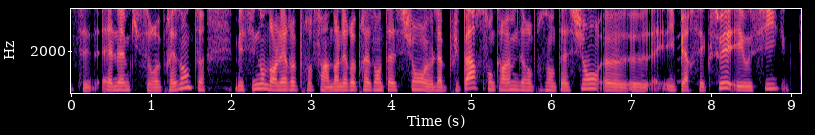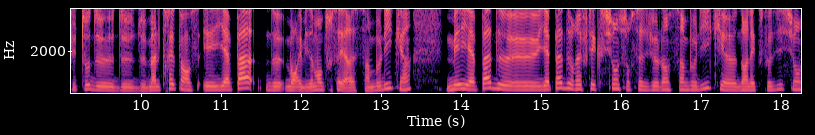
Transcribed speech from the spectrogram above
c'est elle-même qui se représente. Mais sinon, dans les, enfin, dans les représentations, euh, la plupart sont quand même des représentations euh, euh, hyper sexuées et aussi plutôt de, de, de maltraitance. Et il n'y a pas de. Bon, évidemment, tout ça, il reste symbolique, hein, mais il n'y a, pas de, a pas de réflexion sur cette violence symbolique dans l'exposition.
